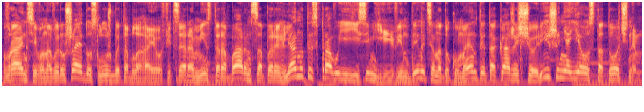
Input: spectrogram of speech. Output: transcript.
Вранці вона вирушає до служби та благає офіцера містера Барнса переглянути справу її сім'ї. Він дивиться на документи та каже, що рішення є остаточним.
